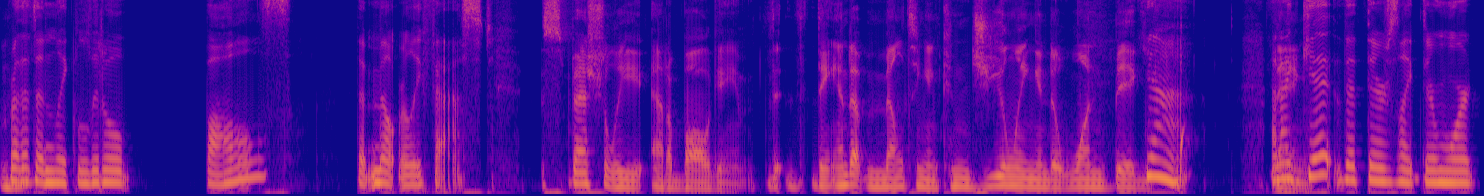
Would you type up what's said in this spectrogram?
rather than like little balls that melt really fast. Especially at a ball game, they end up melting and congealing into one big. Yeah. And I get that there's like they're more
